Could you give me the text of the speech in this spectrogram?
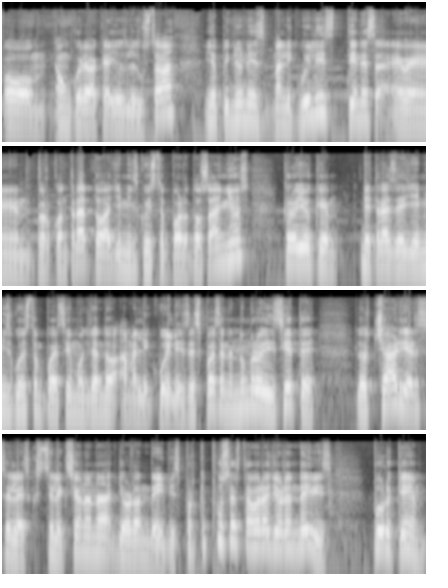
o a un coreback que a ellos les gustaba. Mi opinión es Malik Willis. Tienes eh, por contrato a James Winston por dos años. Creo yo que detrás de James Winston puedes ir moldeando a Malik Willis. Después en el número 17, los Chargers seleccionan a Jordan Davis. ¿Por qué puse esta hora a Jordan Davis? Porque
